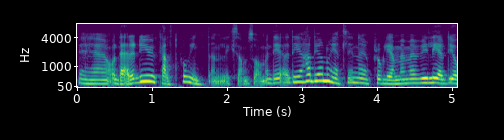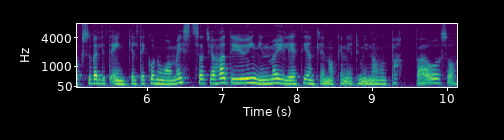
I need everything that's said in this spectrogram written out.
Eh, och där är det ju kallt på vintern liksom så, men det, det hade jag nog egentligen inga problem med. Men vi levde ju också väldigt enkelt ekonomiskt så att jag hade ju ingen möjlighet egentligen att åka ner till min mamma och pappa och så.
